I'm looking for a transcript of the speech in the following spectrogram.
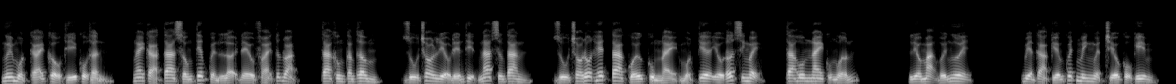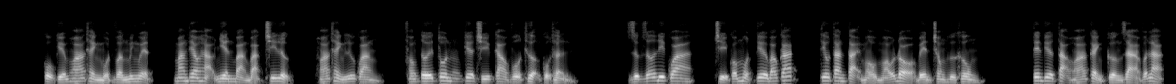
ngươi một cái cầu thí cổ thần, ngay cả ta sống tiếp quyền lợi đều phải tước đoạt, ta không cam tâm, dù cho liều đến thịt nát xương tan, dù cho đốt hết ta cuối cùng này một tia yếu ớt sinh mệnh, ta hôm nay cũng muốn liều mạng với ngươi. Biển cả kiếm quyết minh nguyệt chiếu cổ kim. Cổ kiếm hóa thành một vần minh nguyệt, mang theo hạo nhiên bảng bạc chi lực, hóa thành lưu quang, phóng tới tôn kia trí cao vô thượng cổ thần. Rực rỡ đi qua chỉ có một tia bao cát tiêu tan tại màu máu đỏ bên trong hư không. Tên tia tạo hóa cảnh cường giả vẫn lạc,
